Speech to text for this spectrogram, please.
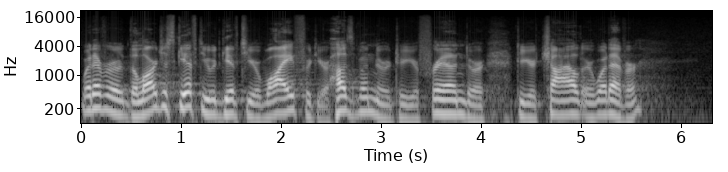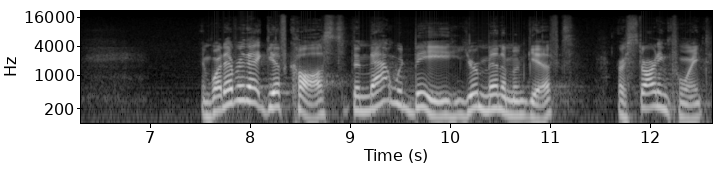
Whatever the largest gift you would give to your wife or to your husband or to your friend or to your child or whatever. And whatever that gift costs, then that would be your minimum gift or starting point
